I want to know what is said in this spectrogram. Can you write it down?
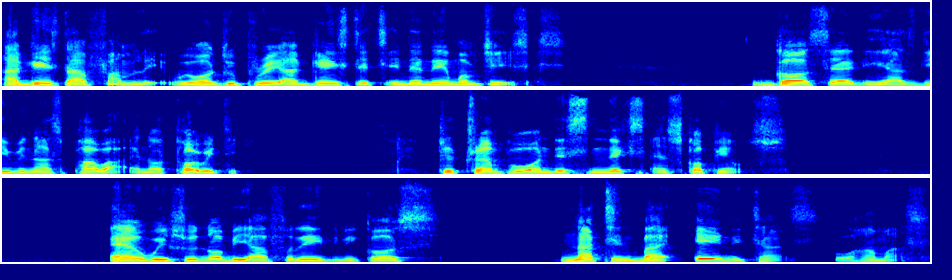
against our family. We want to pray against it in the name of Jesus. God said He has given us power and authority to trample on the snakes and scorpions. And we should not be afraid because nothing by any chance will harm us.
